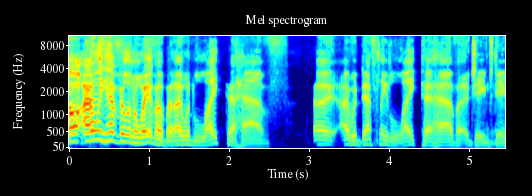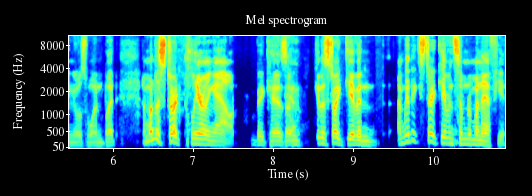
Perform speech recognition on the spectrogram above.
Oh, I only have Villanueva, but I would like to have. Uh, I would definitely like to have a James Daniels one, but I'm going to start clearing out because I'm going to start giving. I'm going to start giving some to my nephew.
